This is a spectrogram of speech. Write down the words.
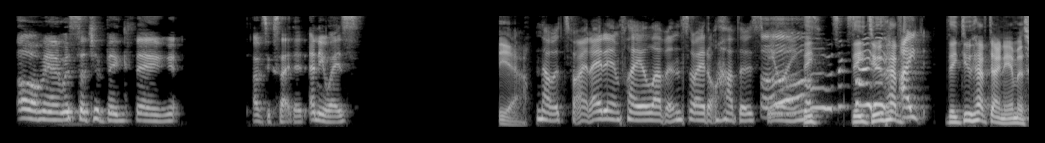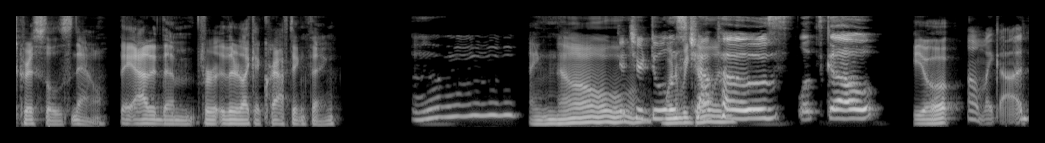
oh man, it was such a big thing. I was excited. Anyways, yeah. no it's fine i didn't play 11 so i don't have those Oh, feelings They- They do have i they do have dynamis crystals now. They added them for they're like a crafting thing. Oh, I know. get your When are duelist we going? chapos. Let's go. Yup. oh my god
